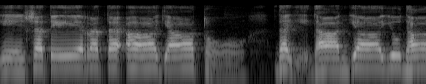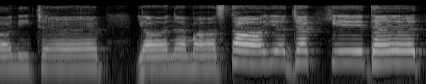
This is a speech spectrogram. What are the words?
एष ते रत आयातो दयिधान्यायुधानि च। यानमास्ताय जह्येधत्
